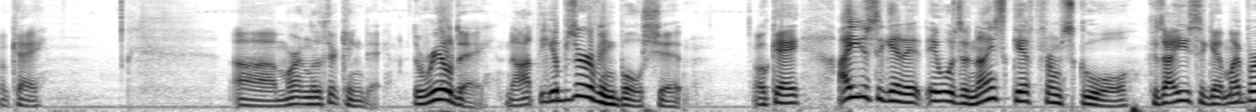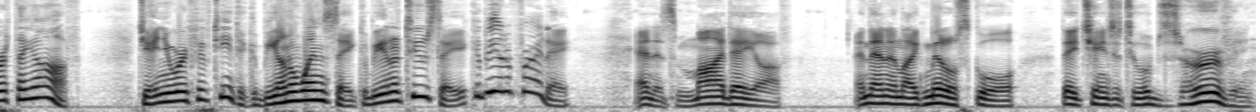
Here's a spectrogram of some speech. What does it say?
okay? Uh, Martin Luther King Day. The real day, not the observing bullshit. Okay? I used to get it. It was a nice gift from school because I used to get my birthday off. January 15th. It could be on a Wednesday. It could be on a Tuesday. It could be on a Friday. And it's my day off. And then in like middle school, they changed it to observing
